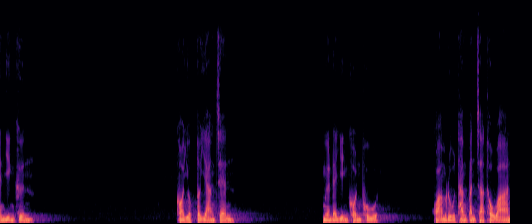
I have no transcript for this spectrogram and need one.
นยิ่งขึ้น ขอยกตัวอย่างเช่น เมื่อได้ยินคนพูด ความรู้ทางปัญจทวาร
